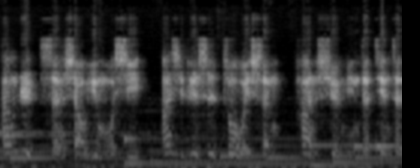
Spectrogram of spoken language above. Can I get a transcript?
当日神晓諭摩西，安息日是作为神和选民的见证，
